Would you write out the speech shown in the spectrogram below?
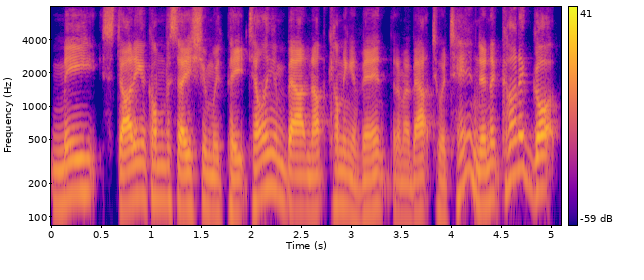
me starting a conversation with Pete, telling him about an upcoming event that I'm about to attend. And it kind of got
